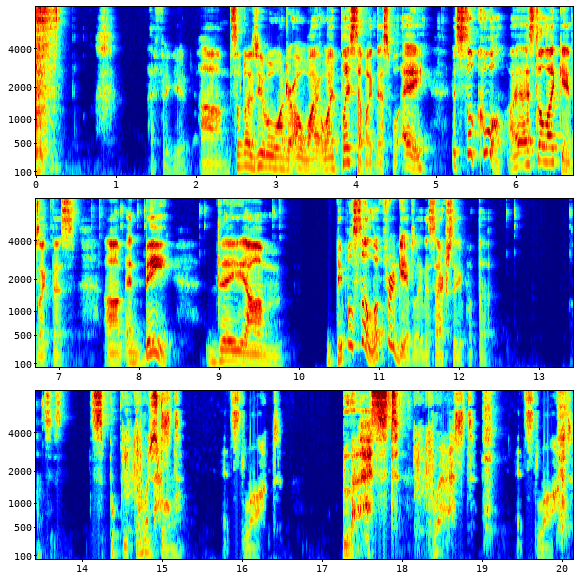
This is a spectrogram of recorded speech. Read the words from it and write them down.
I figured. Um, sometimes people wonder, oh, why, why play stuff like this? Well, A, it's still cool. I, I still like games like this. Um, and B, they um, people still look for games like this. Actually, what the? That's just spooky thunderstorm. It's locked. Blast. Blast. It's locked.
